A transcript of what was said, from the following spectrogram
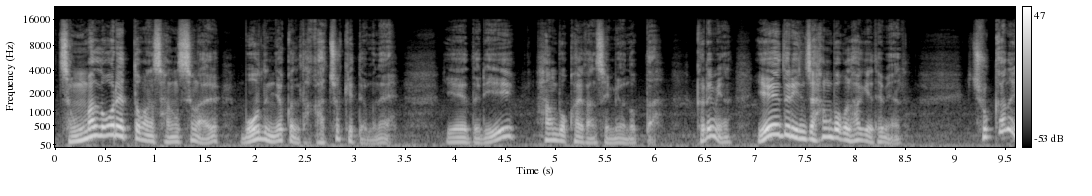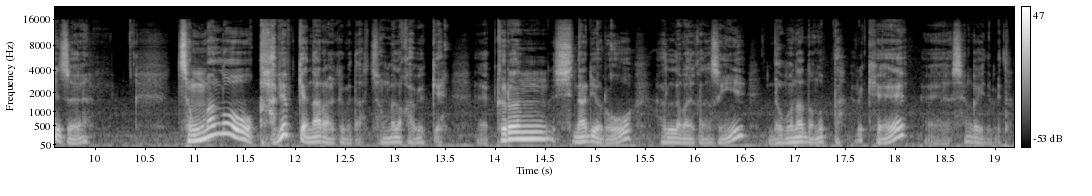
정말 오랫동안 상승할 모든 여건을 다 갖췄기 때문에 얘들이 항복할 가능성이 매우 높다. 그러면 얘들이 이제 항복을 하게 되면 주가는 이제 정말로 가볍게 날아갈 겁니다. 정말로 가볍게. 예, 그런 시나리오로 흘러갈 가능성이 너무나도 높다. 이렇게 예, 생각이 됩니다.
